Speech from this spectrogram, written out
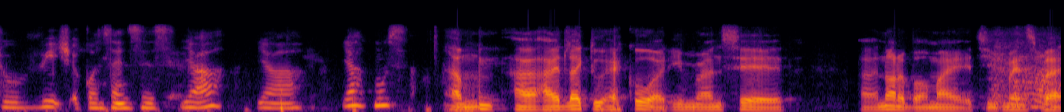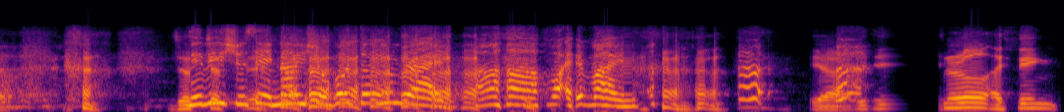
to reach a consensus. Yeah, yeah, yeah, Mus. Um, I'd like to echo what Imran said, uh, not about my achievements, but just, Maybe you should say now you should go to Imran for advice. yeah, in, general, I think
